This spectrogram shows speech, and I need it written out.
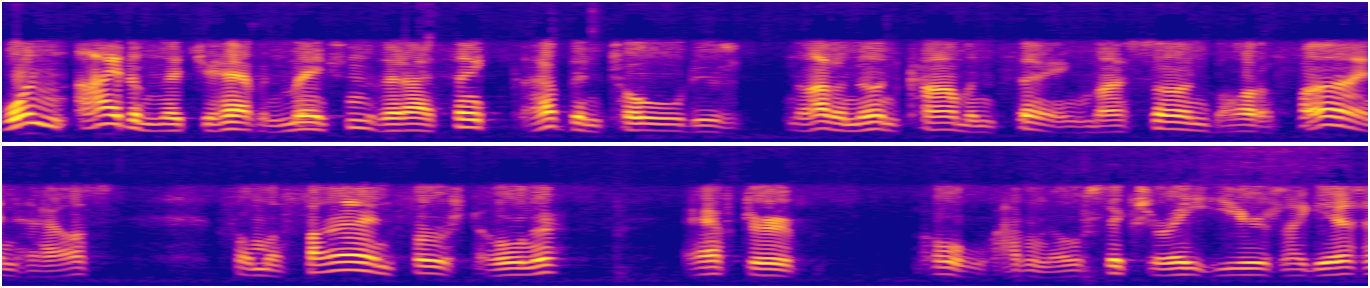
One item that you haven't mentioned that I think I've been told is not an uncommon thing. My son bought a fine house from a fine first owner after, oh, I don't know, six or eight years, I guess,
